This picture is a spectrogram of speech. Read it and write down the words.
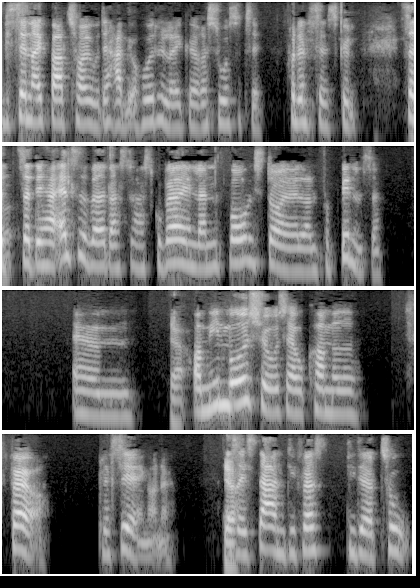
vi sender ikke bare tøj ud, det har vi overhovedet heller ikke ressourcer til, for den sags skyld. Så, Ja. så det har altid været, der har skulle være en eller anden forhistorie eller en forbindelse. Øhm, Ja. Og mine modeshows er jo kommet før placeringerne. Ja. Altså i starten, de første, de der to,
